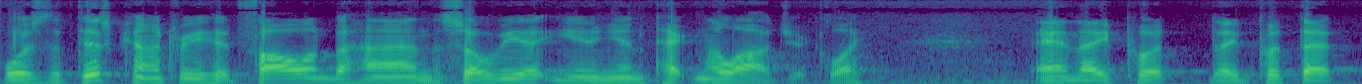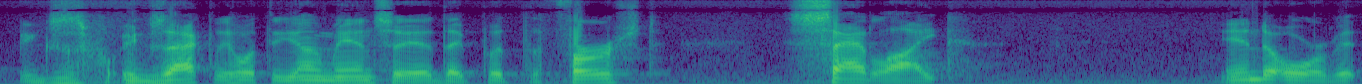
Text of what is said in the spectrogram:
was that this country had fallen behind the Soviet Union technologically, and they put they put that ex exactly what the young man said. They put the first satellite into orbit.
